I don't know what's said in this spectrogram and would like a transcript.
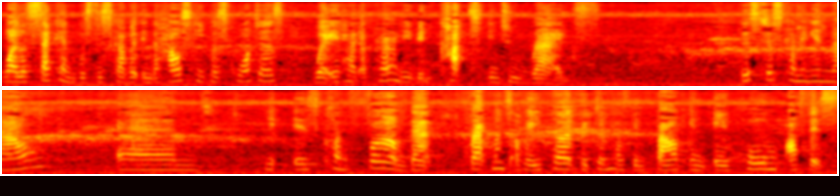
while a second was discovered in the housekeeper's quarters where it had apparently been cut into rags. This just coming in now and it is confirmed that fragments of a third victim has been found in a home office.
